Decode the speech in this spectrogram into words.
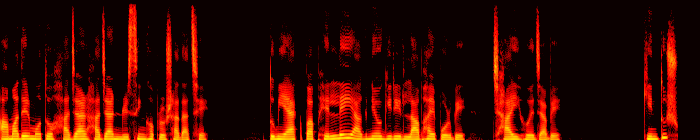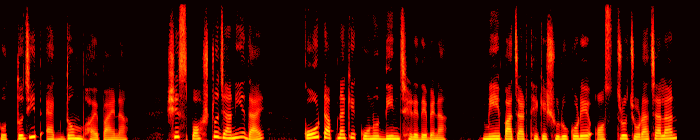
আমাদের মতো হাজার হাজার নৃসিংহপ্রসাদ আছে। তুমি এক পা ফেললেই আগ্নেয়গিরির লাভায় পড়বে, ছাই হয়ে যাবে। কিন্তু সত্যজিৎ একদম ভয় পায় না। সে স্পষ্ট জানিয়ে দেয়, কোর্ট আপনাকে কোনো দিন ছেড়ে দেবে না। মেয়ে পাচার থেকে শুরু করে অস্ত্র চোরাচালান,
